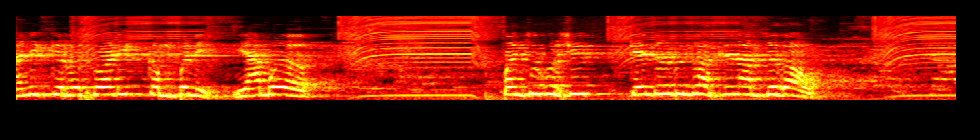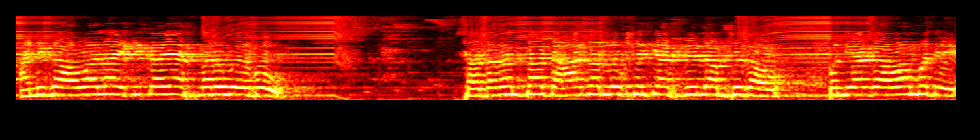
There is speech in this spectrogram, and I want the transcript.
आणि किर्लोस्करवाडी कंपनी यामुळं पंचकृषी केंद्रबिंदू असलेलं आमचं गाव आणि गावाला एकेकाळी असणारं वैभव साधारणतः दहा हजार लोकसंख्या असलेलं आमचं गाव पण या गावामध्ये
